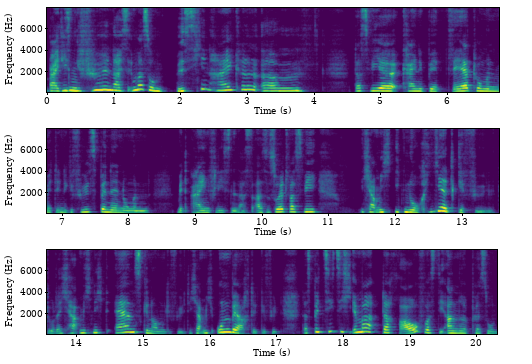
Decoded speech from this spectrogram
bei diesen Gefühlen, da ist immer so ein bisschen heikel, ähm, dass wir keine Bewertungen mit in die Gefühlsbenennungen mit einfließen lassen. Also so etwas wie, ich habe mich ignoriert gefühlt oder ich habe mich nicht ernst genommen gefühlt, ich habe mich unbeachtet gefühlt. Das bezieht sich immer darauf, was die andere Person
